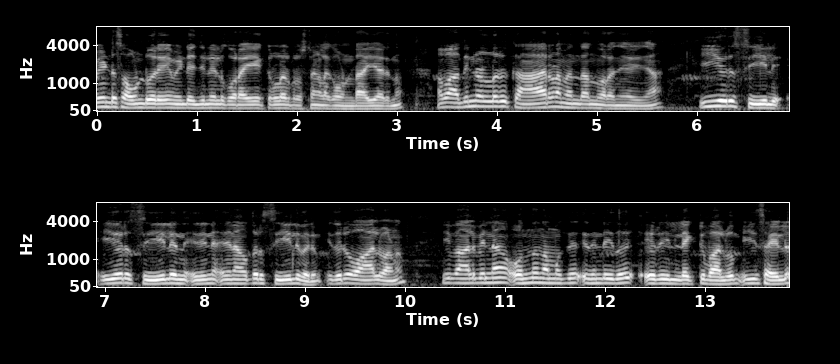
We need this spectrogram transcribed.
വീണ്ടും സൗണ്ട് വരികയും വീണ്ടും എഞ്ചിനിൽ കുറേയൊക്കെയുള്ള പ്രശ്നങ്ങളൊക്കെ ഉണ്ടായിരുന്നു. അപ്പോൾ അതിനുള്ളൊരു കാരണം എന്താണെന്ന് പറഞ്ഞു കഴിഞ്ഞാൽ ഈ ഒരു സീൽ ഈ ഒരു സീൽ ഇതിന് ഇതിനകത്തൊരു സീൽ വരും. ഇതൊരു വാൽവാണ് ഈ വാൽവിന് ഒന്ന് നമുക്ക് ഇതിന്റെ ഇത് ഒരു ഇലക്ട് വാൽവും ഈ സൈഡിൽ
